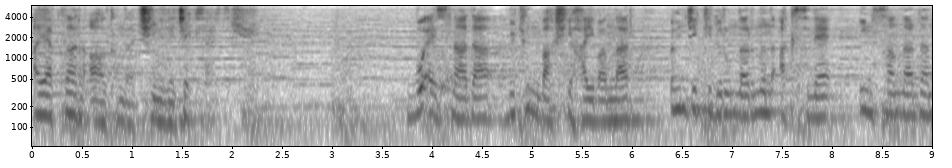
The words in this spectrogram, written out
ayaklar altında çiğneneceklerdir. Bu esnada bütün vahşi hayvanlar önceki durumlarının aksine insanlardan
